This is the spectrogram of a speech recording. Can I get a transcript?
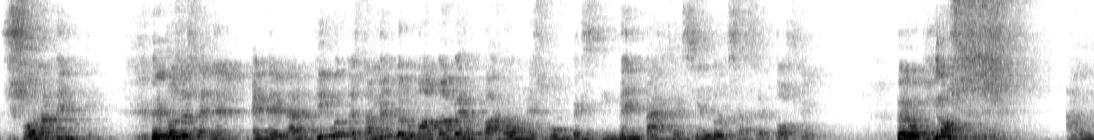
Solamente. Entonces en el, en el Antiguo Testamento nomás va a haber varones con vestimenta ejerciendo el sacerdocio. Pero Dios, al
